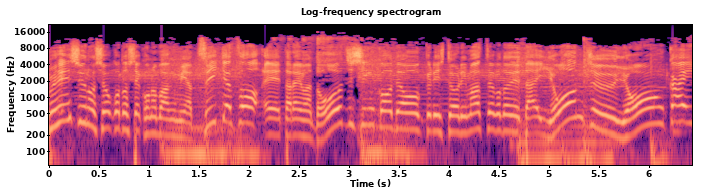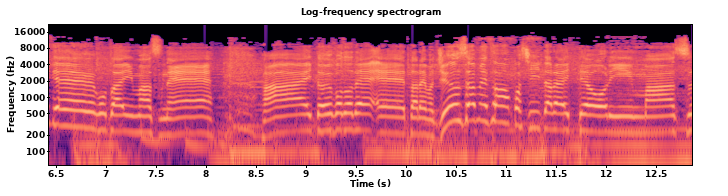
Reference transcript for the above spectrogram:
無編集の証拠としてこの番組はツイキャスを、えー、ただいま同時進行でお送りしております。ということで第44回でございますね。はい、ということで、えー、ただいま13名さんお越しいただいております。い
